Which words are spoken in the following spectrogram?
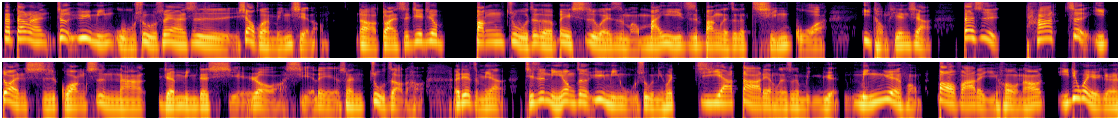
那当然，这个域名武术虽然是效果很明显哦，那短时间就。帮助这个被视为是什么蛮夷之邦的这个秦国啊，一统天下，但是他这一段时光是拿人民的血肉啊、血泪算铸造的哈，而且怎么样？其实你用这个育民武术，你会积压大量的这个民怨，民怨哈爆发了以后，然后一定会有一个人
